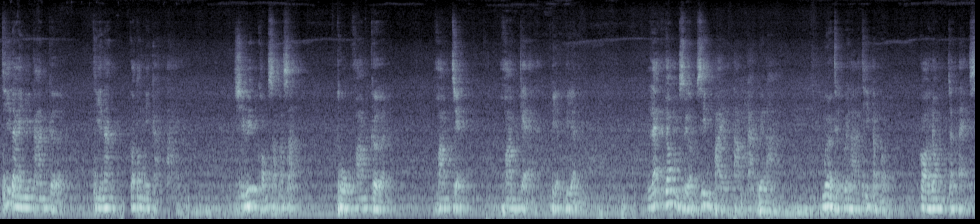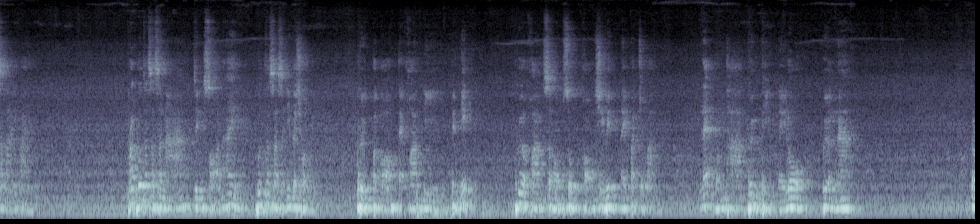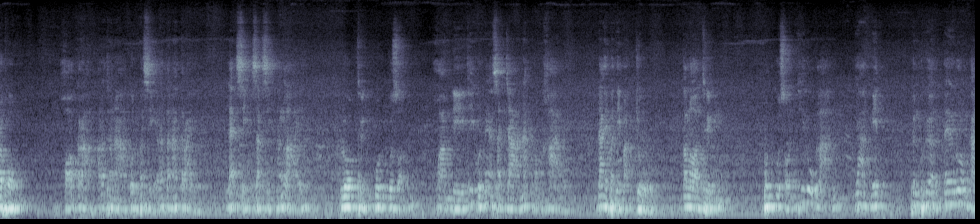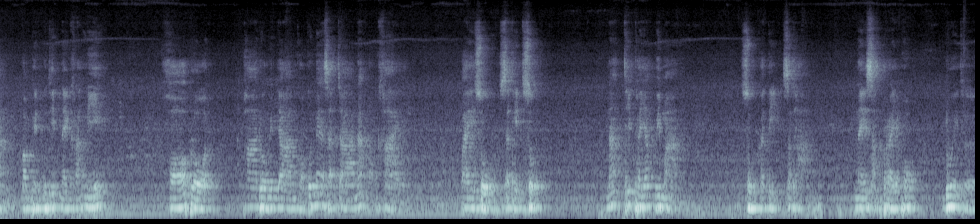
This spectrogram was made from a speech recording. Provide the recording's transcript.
ที่ใดมีการเกิด ที่นั่นก็ต้องมีการตาย ชีวิตของสรรพสัตว์ถูกความเกิด ความเจ็บ ความแก่เบียดเบียน และย่อมเสื่อมสิ้นไปตามกาลเวลา เมื่อถึงเวลาที่กำหนด ก็ย่อมจะแตกสลายไป พระพุทธศาสนาจึงสอนให้พุทธศาสนิกชนพึงประกอบแต่ความดีเป็นนิจเพื่อความสงบสุขของชีวิตในปัจจุบัน และหนทางพึ่งพิงในโลกเบื้องหน้า กระผมขอกราบอารัธนาคุณพระศรีรัตนตรัย และสิ่งศักดิ์สิทธิ์ทั้งหลาย รวมถึงบุญกุศล ความดีที่คุณแม่สัจจานักหนองคาย ได้ปฏิบัติอยู่ ตลอดถึงบุญกุศลที่ลูกหลานญาติมิตร เพื่อนๆ ได้ร่วมกัน บำเพ็ญอุทิศในครั้งนี้ ขอโปรด พาดวงวิญญาณของคุณแม่สัจจานะหนองคาย ไปสู่สถิตสุขณทิพยวิมานสุขติสถาน ในสัมปรายภพด้วยเถิ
